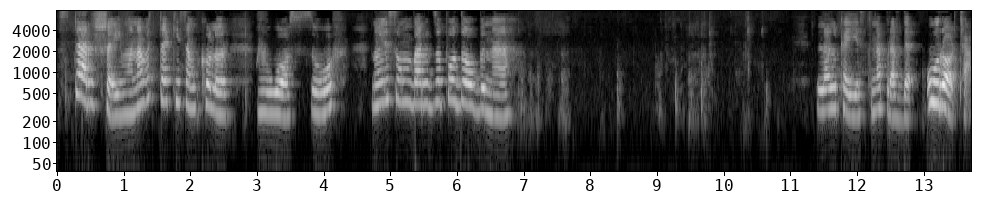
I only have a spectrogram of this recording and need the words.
starszej. Ma nawet taki sam kolor włosów. No i są bardzo podobne. Lalka jest naprawdę urocza.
